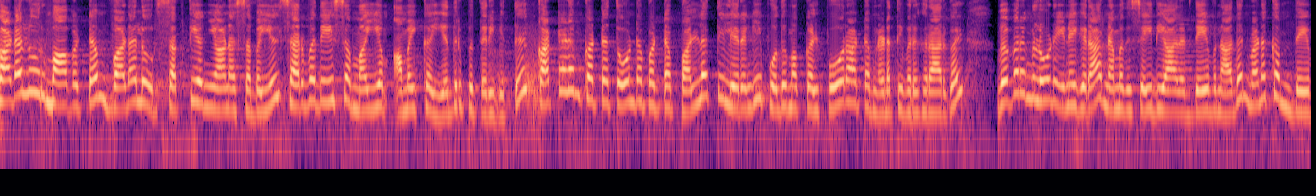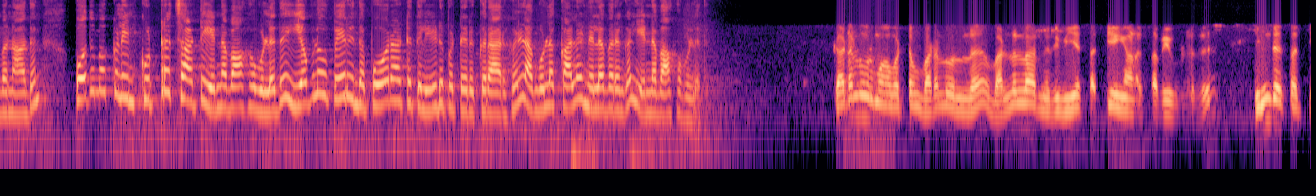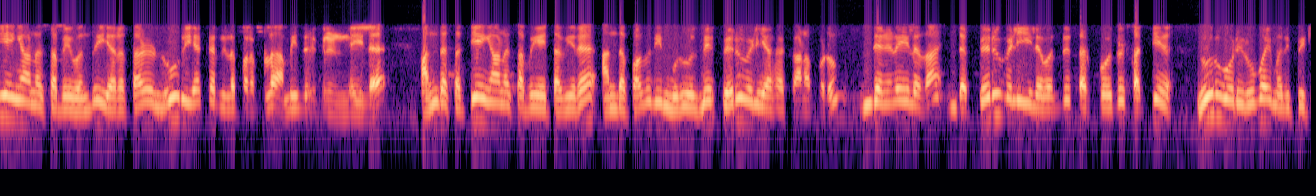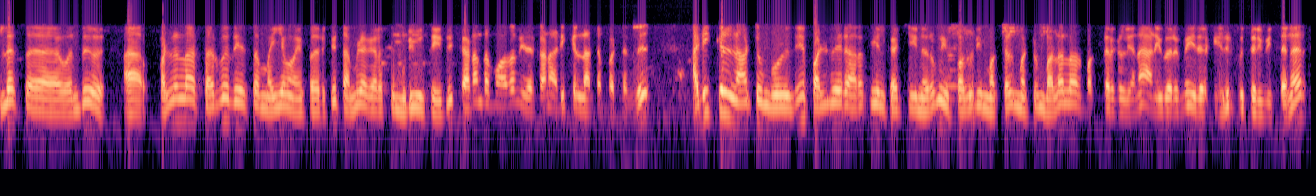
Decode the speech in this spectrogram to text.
கடலூர் மாவட்டம் வடலூர் சத்திய ஞான சபையில் சர்வதேச மையம் அமைக்க எதிர்ப்பு தெரிவித்து கட்டடம் கட்ட தோண்டப்பட்ட பள்ளத்தில் இறங்கி பொதுமக்கள் போராட்டம் நடத்தி வருகிறார்கள். விவரங்களோடு இணைகிறார் நமது செய்தியாளர் தேவநாதன். வணக்கம் தேவநாதன். பொதுமக்களின் குற்றச்சாட்டு என்னவாக உள்ளது? எவ்வளவு பேர் இந்த போராட்டத்தில் ஈடுபட்டிருக்கிறார்கள்? அங்குள்ள கள நிலவரங்கள் என்னவாக உள்ளது? கடலூர் மாவட்டம் வடலூர்ல வள்ளலார் நிறுவிய சத்தியஞான சபை உள்ளது. இந்த சத்தியஞான சபை வந்து ஏறத்தாழ நூறு ஏக்கர் நிலப்பரப்புல அமைந்திருக்கிற நிலையில அந்த சத்தியஞான சபையை தவிர அந்த பகுதி முழுவதுமே பெருவெளியாக காணப்படும். இந்த நிலையில தான் இந்த பெருவெளியில வந்து தற்போது சத்திய நூறு கோடி ரூபாய் மதிப்பீட்டுல வந்து பள்ளலார் சர்வதேச மையம் அமைப்பதற்கு தமிழக அரசு முடிவு செய்து கடந்த மாதம் இதற்கான அடிக்கல் நாட்டப்பட்டது. அடிக்கல் நாட்டும் பொழுதே பல்வேறு அரசியல் கட்சியினரும் இப்பகுதி மக்கள் மற்றும் வள்ளலார் பக்தர்கள் என அனைவருமே இதற்கு எதிர்ப்பு தெரிவித்தனர்.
